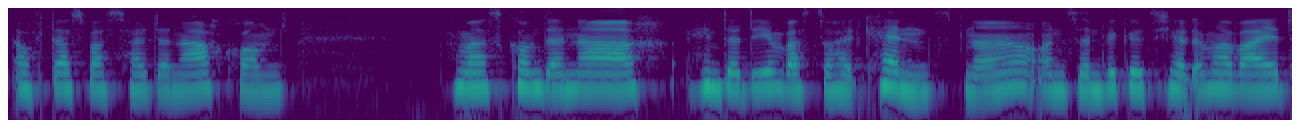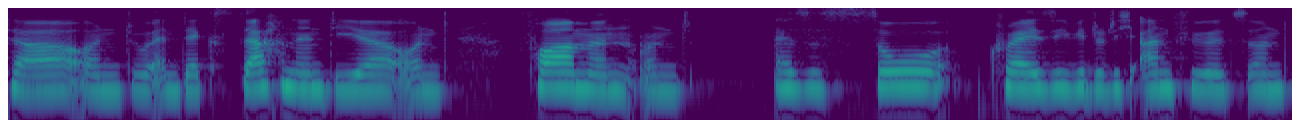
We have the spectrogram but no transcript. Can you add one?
auf das, was halt danach kommt. Was kommt danach hinter dem, was du halt kennst, ne? Und es entwickelt sich halt immer weiter und du entdeckst Sachen in dir und Formen und es ist so crazy, wie du dich anfühlst und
